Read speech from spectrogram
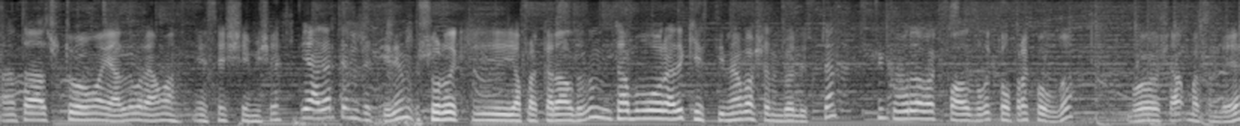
Hatta azıcık tuğuma geldi buraya ama neyse şeymişe. Yerler temizlettim. Şuradaki yaprakları aldım. Tabi bu orada kestiğime başladım böyle üstten. Çünkü burada bak fazlalık toprak oldu. Şey yapmasın diye.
